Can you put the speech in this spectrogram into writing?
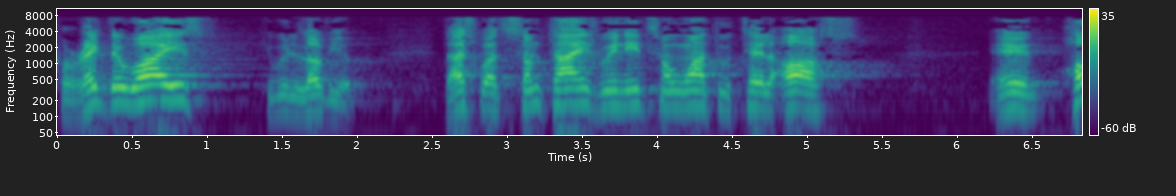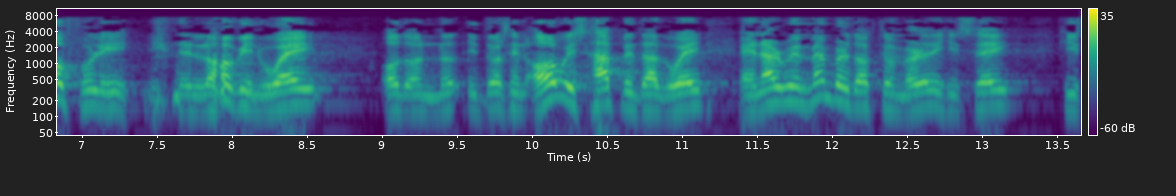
Correct the wise. He will love you. That's what sometimes we need someone to tell us, and hopefully in a loving way, although it doesn't always happen that way. And I remember Dr. Murray, he say, he,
